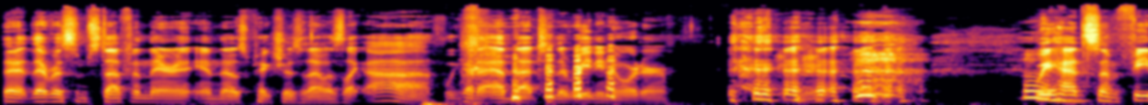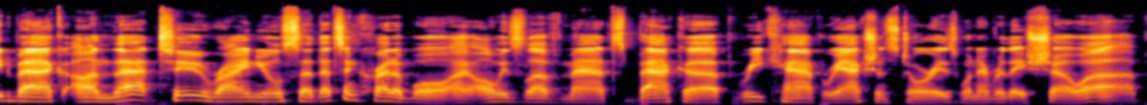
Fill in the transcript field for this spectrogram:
there, there was some stuff in there in those pictures that I was like, "Ah, we got to add that to the reading order." we had some feedback on that too. Ryan Yule said, "That's incredible. I always love Matt's backup, recap, reaction stories whenever they show up."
